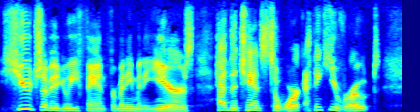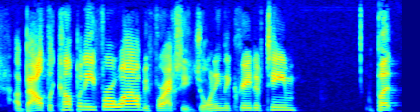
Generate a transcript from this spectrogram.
huge WWE fan for many, many years. Had the chance to work. I think he wrote about the company for a while before actually joining the creative team. But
